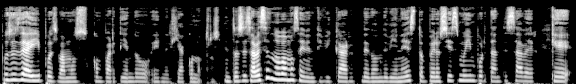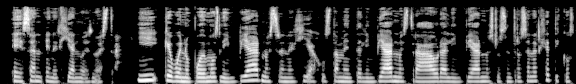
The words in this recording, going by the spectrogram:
Pues desde ahí pues vamos compartiendo energía con otros. Entonces, a veces no vamos a identificar de dónde viene esto, pero sí es muy importante saber que esa energía no es nuestra y que bueno, podemos limpiar nuestra energía, justamente limpiar nuestra aura, limpiar nuestros centros energéticos.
